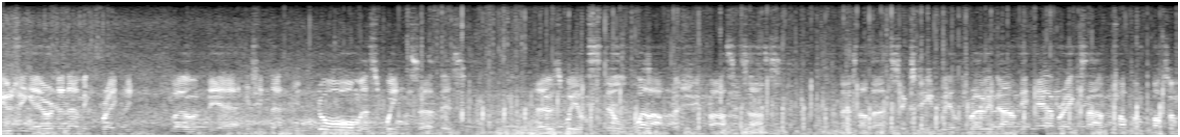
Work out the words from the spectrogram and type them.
using aerodynamic braking, flow of the air, hitting that enormous wing surface. Those wheels still well up as she passes us. Those other 16 wheels rolling down, the air brakes out top and bottom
